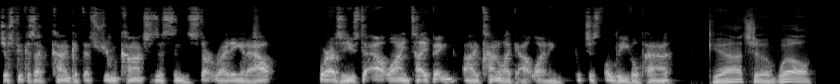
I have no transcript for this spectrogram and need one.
just because I kind of get that stream of consciousness and start writing it out. Whereas I used to outline typing, I kind of like outlining with just a legal pad. Gotcha. Well,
